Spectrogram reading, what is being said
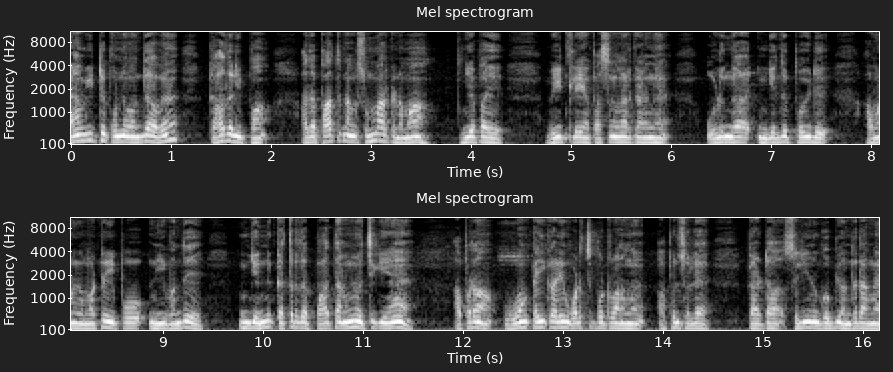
என் வீட்டு பொண்ணை வந்து அவன் காதலிப்பான். அதை பார்த்து நாங்கள் சும்மா இருக்கணுமா? இங்கே பாரு வீட்டில் என் பசங்களாம் இருக்கானுங்க. ஒழுங்காக இங்கேருந்து போயிடு. அவனுங்க மட்டும் இப்போது நீ வந்து இங்கே இன்னும் கத்துறதை பார்த்தானுங்கன்னு வச்சுக்கேன் அப்புறம் உன் கை காலையும் உடச்சி போட்டுருவானுங்க அப்படின்னு சொல்ல கரெக்டாக செலினும் கோபி வந்துடுறாங்க.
